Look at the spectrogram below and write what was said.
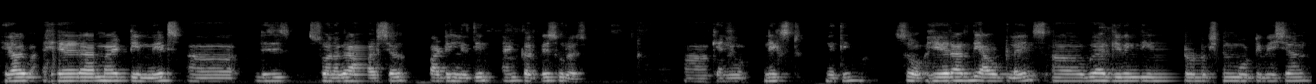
Here, here are my teammates. Uh, this is Songra Harshal, Patil Nitin, and Karpe Suraj. Uh, can you next, Nitin? So here are the outlines. Uh, we are giving the introduction, motivation,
